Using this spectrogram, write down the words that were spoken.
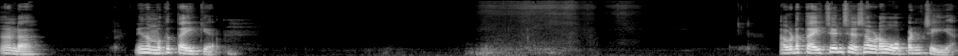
വേണ്ട ഇനി നമുക്ക് തയ്ക്കാം. അവിടെ തയ്ച്ചതിന് ശേഷം അവിടെ ഓപ്പൺ ചെയ്യാം.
